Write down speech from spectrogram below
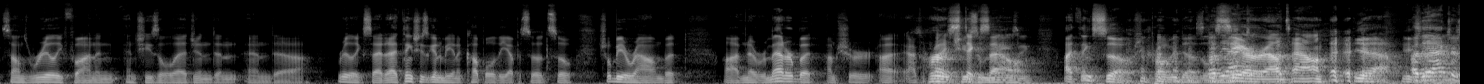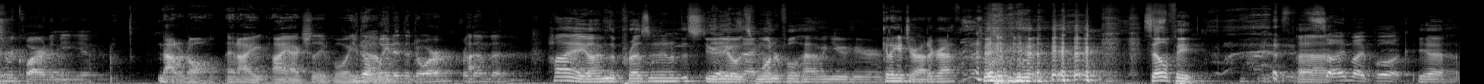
sounds really fun. And, and she's a legend, and and uh, really excited. I think she's going to be in a couple of the episodes, so she'll be around. But uh, I've never met her, but I'm sure uh, I've heard she's sticks out. amazing. I think so. She probably does. a little. See her around town. Yeah, Are the actors required to meet you? Not at all. And I, I actually avoid. You don't them. wait at the door for them to. Hi, I'm the president of the studio. exactly. It's wonderful having you here. Can I get your autograph? Selfie. sign my book. Yeah,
